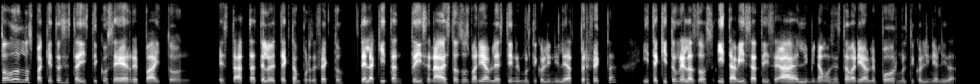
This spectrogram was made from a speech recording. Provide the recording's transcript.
todos los paquetes estadísticos R, Python, Stata te lo detectan por defecto, te la quitan, te dicen, ah, estas dos variables tienen multicolinealidad perfecta y te quita una de las dos y te avisa, te dice, ah, eliminamos esta variable por multicolinealidad.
